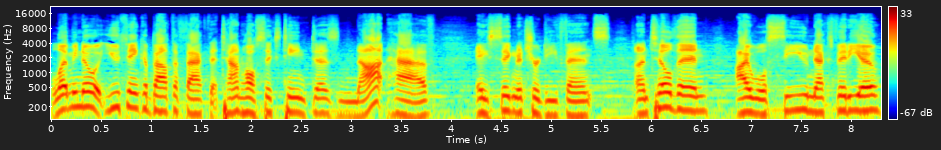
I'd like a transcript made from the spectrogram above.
Let me know what you think about the fact that Town Hall 16 does not have a signature defense. Until then, I will see you next video.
